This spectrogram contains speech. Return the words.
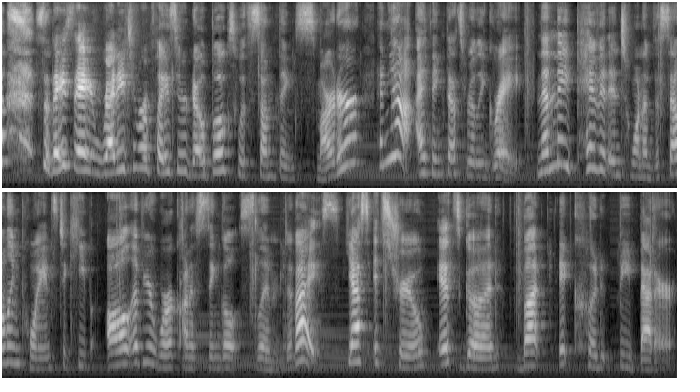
so they say, ready to replace your notebooks with something smarter? And yeah, I think that's really great. And then they pivot into one of the selling points to keep all of your work on a single slim device. Yes, it's true, it's good, but it could be better.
